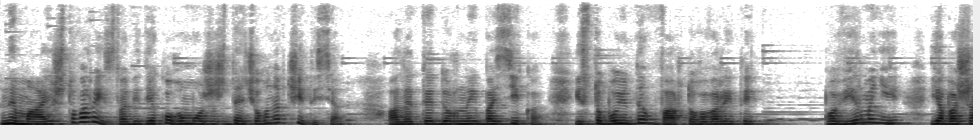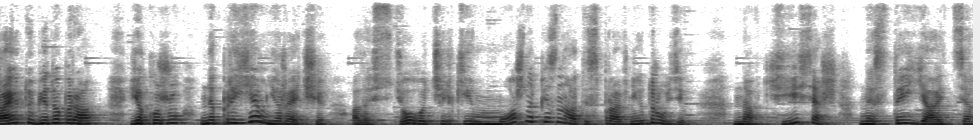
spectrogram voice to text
не маєш товариства, від якого можеш дечого навчитися? Але ти дурний базіка, і з тобою не варто говорити. Повір мені, я бажаю тобі добра. Я кажу неприємні речі, але з цього тільки можна пізнати справжніх друзів. Навчися ж нести яйця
